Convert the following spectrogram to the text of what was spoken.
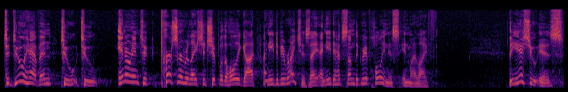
to do heaven, to, to enter into personal relationship with the Holy God. I need to be righteous. I, I need to have some degree of holiness in my life. The issue is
